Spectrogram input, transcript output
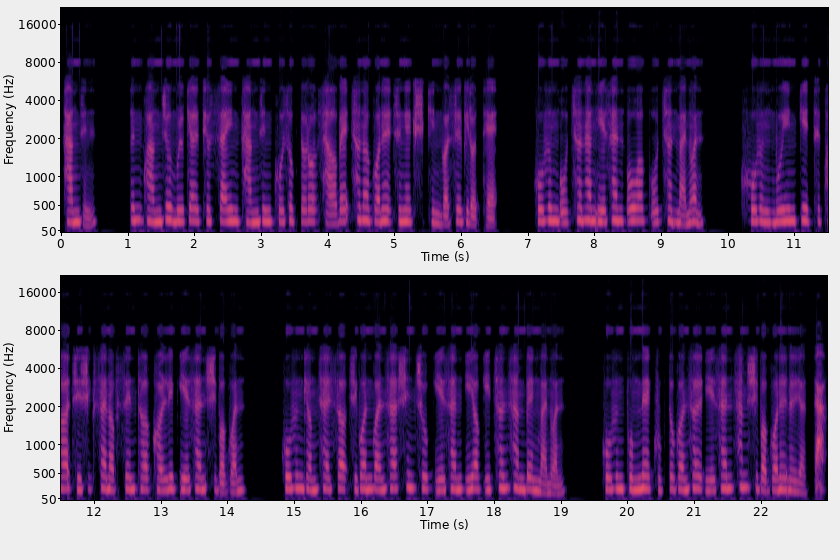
강진, 은 광주 물결표 쌓인 강진 고속도로 사업에 천억 원을 증액시킨 것을 비롯해 고흥 5천항 예산 5억 5천만 원, 고흥 무인기 특화 지식산업센터 건립 예산 10억 원, 고흥 경찰서 직원관사 신축 예산 2억 2,300만 원, 고흥 복내 국도건설 예산 30억 원을 늘렸다.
